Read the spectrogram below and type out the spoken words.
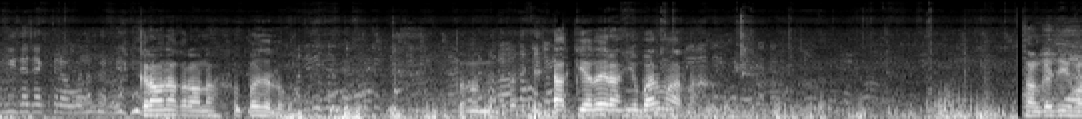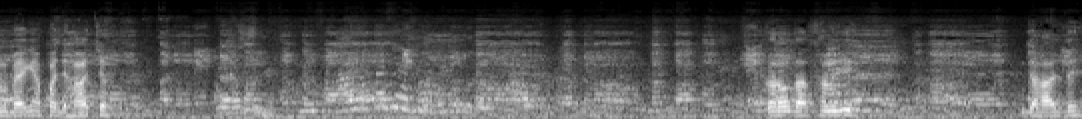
ਵੀਜ਼ਾ ਚੈੱਕ ਕਰਾਊਗਾ ਨਾ ਫਿਰ। ਕਰਾਉਣਾ ਕਰਾਉਣਾ, ਉੱਪਰ ਚੱਲੋ। ਤੁਹਾਨੂੰ ਟਾਕੀਆਂ ਦੇ ਰਾਹੀਂ ਬਾਹਰ ਮਾਰਨਾ। ਸੰਗਤ ਜੀ, ਹੁਣ ਬਹਿ ਗਏ ਆਪਾਂ ਜਹਾਜ਼ 'ਚ। ਕਰੋ ਦਰਸ਼ਨ ਜੀ, ਜਹਾਜ਼ ਦੇ।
